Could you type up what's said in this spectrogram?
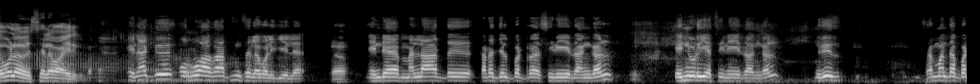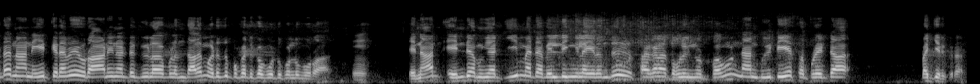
எவ்வளவு செலவாயிருக்குமா? எனக்கு ஒரு ரூபா காசும் செலவழிக்கல. என் மல்லாத்து கடைச்சல் பெற்ற சிநேகிதங்கள் என்னுடைய சிநேகிதங்கள் இது சம்பந்தப்பட்ட நான் ஏற்கனவே ஒரு ஆணி நட்டு கீழே விழுந்தாலும் எடுத்து பொக்கெட்டுக்கு போட்டு கொண்டு போகிறார் நான் எந்த முயற்சியும் மற்ற வெல்டிங்கில் இருந்து சகல தொழில்நுட்பமும் நான் வீட்டையே செப்பரேட்டாக வச்சிருக்கிறேன்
